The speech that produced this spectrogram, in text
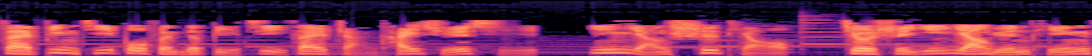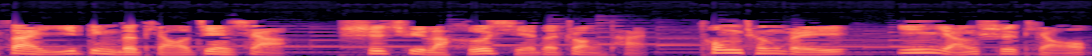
在病机部分的笔记再展开学习。阴阳失调就是阴阳云平，在一定的条件下失去了和谐的状态，通称为阴阳失调。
